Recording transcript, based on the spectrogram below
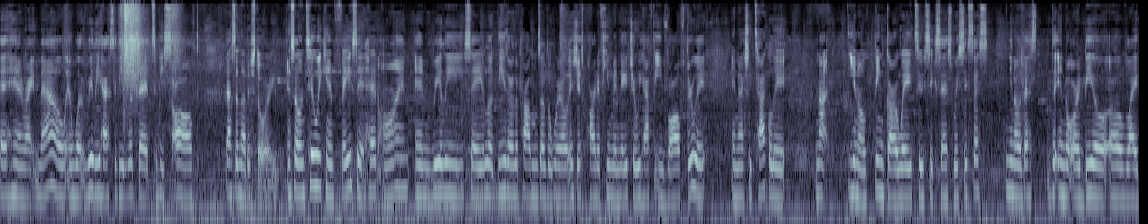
at hand right now and what really has to be looked at to be solved that's another story. And so until we can face it head on and really say look these are the problems of the world it's just part of human nature we have to evolve through it and actually tackle it not you know think our way to success which success you know that's the end ordeal of like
